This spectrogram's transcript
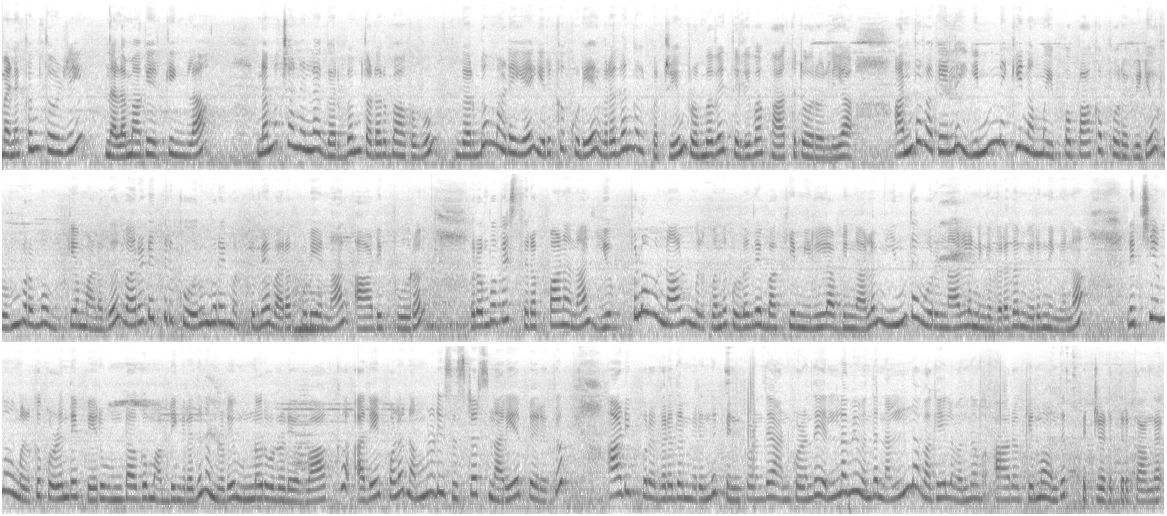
வணக்கம் தோழி. நலமாக இருக்கீங்களா? நம்ம சேனலில் கர்ப்பம் தொடர்பாகவும் கர்ப்பம் அடைய இருக்கக்கூடிய விரதங்கள் பற்றியும் ரொம்பவே தெளிவாக பார்த்துட்டு வரோம் இல்லையா? அந்த வகையில் இன்றைக்கி நம்ம இப்போ பார்க்க போகிற வீடியோ ரொம்ப ரொம்ப முக்கியமானது. வருடத்திற்கு ஒரு முறை மட்டுமே வரக்கூடிய நாள் ஆடிப்பூரம். ரொம்பவே சிறப்பான நாள். எவ்வளோ எவ்வளவு நாள் உங்களுக்கு வந்து குழந்தை பாக்கியம் இல்லை அப்படின்னாலும் இந்த ஒரு நாளில் நீங்கள் விரதம் இருந்தீங்கன்னா நிச்சயமாக உங்களுக்கு குழந்தை பேர் உண்டாகும் அப்படிங்கிறது நம்மளுடைய முன்னோர்களுடைய வாக்கு. அதே போல் நம்மளுடைய சிஸ்டர்ஸ் நிறைய பேருக்கு ஆடிப்புற விரதம் இருந்து பெண் குழந்தை ஆண் குழந்தை எல்லாமே வந்து நல்ல வகையில் வந்து ஆரோக்கியமாக வந்து பெற்றெடுத்திருக்காங்க.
